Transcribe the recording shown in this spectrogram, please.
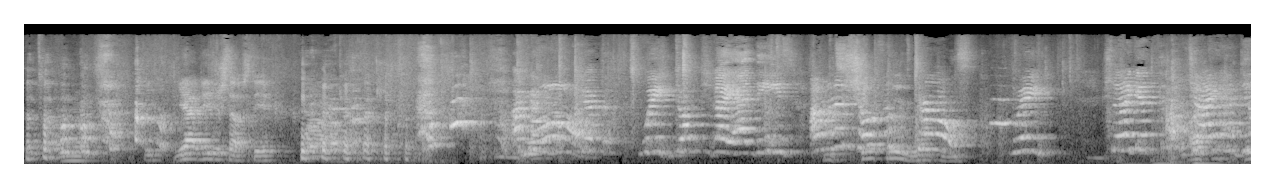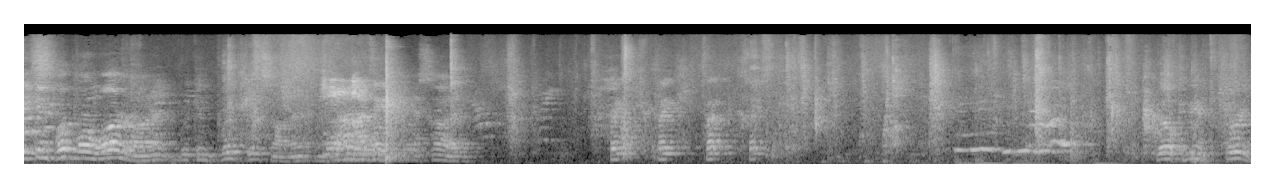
Yeah, did yourself, Steve. I'm gonna check. Wait, don't should I add these? I'm gonna It's show definitely the working. Wait, should I get? Should I add We can put more water on it. We can put this on it. and Yeah, I think put it on the side. Click, click, click, click. Will, come here, hurry.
